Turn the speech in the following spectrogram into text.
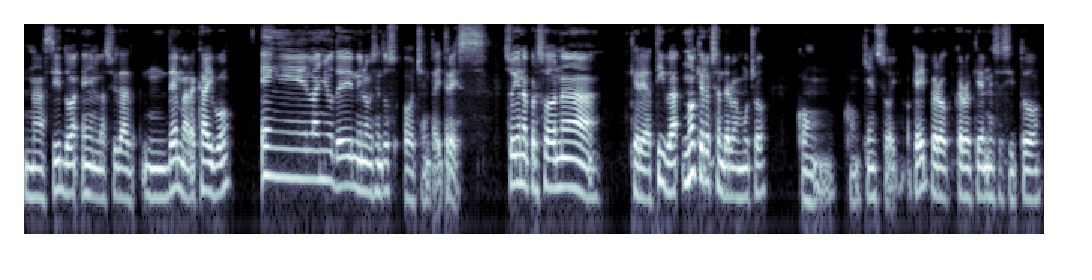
nacido en la ciudad de Maracaibo, en el año de 1983. Soy una persona creativa, no quiero extenderme mucho con, quién soy, ¿ok? Pero creo que necesito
